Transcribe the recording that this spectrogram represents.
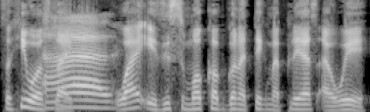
So he was Ah. like, why is this small cup gonna take my players away?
